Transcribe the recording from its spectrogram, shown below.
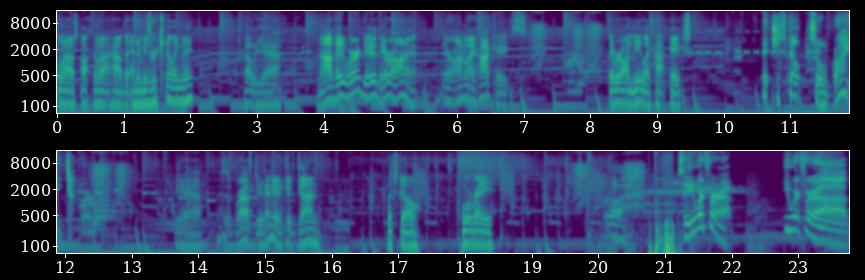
When I was talking about how the enemies were killing me. Oh yeah. Nah, they were, dude. They were on it. They were on it like hotcakes. They were on me like hotcakes. It just felt so right. Yeah, this is rough, dude. I need a good gun. Let's go. We're ready. So you work for a, you work for uh, uh,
